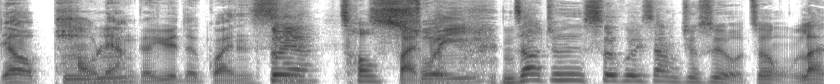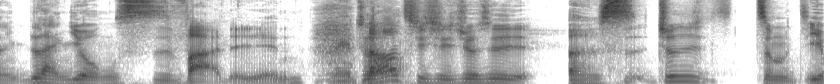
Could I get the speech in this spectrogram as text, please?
要跑两个月的官司，嗯、对啊，超烦。所以你知道，就是社会上就是有这种滥滥用司法的人，没错。然后其实就是呃是就是怎么也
